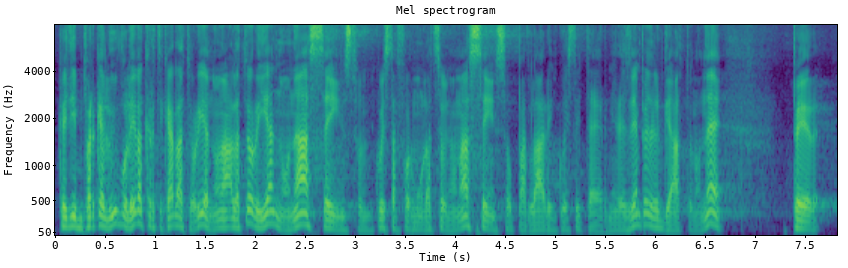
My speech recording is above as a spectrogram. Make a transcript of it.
perché lui voleva criticare la teoria. Ha, la teoria non ha senso in questa formulazione, non ha senso parlare in questi termini. L'esempio del gatto non è per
